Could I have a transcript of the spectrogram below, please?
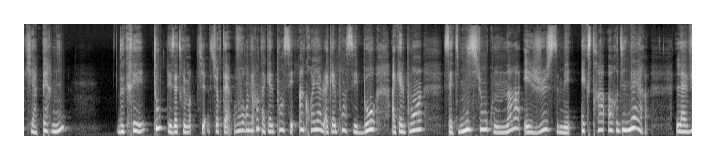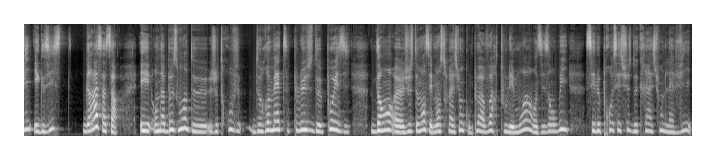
qui a permis de créer tous les êtres humains qu'il y a sur Terre. Vous vous rendez compte à quel point c'est incroyable, à quel point c'est beau, à quel point cette mission qu'on a est juste mais extraordinaire. La vie existe grâce à ça. Et on a besoin de, je trouve, de remettre plus de poésie dans euh, justement ces menstruations qu'on peut avoir tous les mois en se disant oui, c'est le processus de création de la vie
